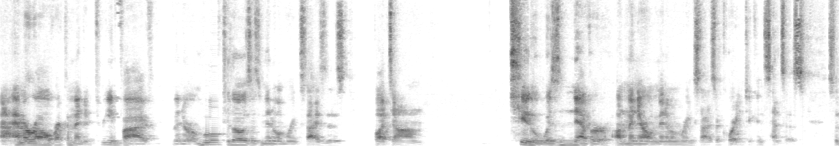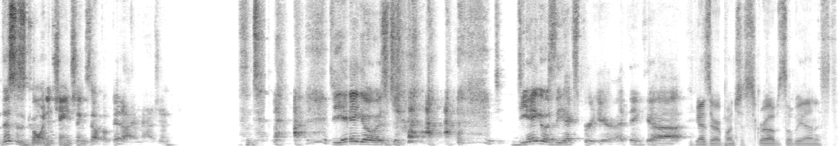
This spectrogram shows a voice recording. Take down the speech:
uh, MRL recommended three and five. Monero moved to those as minimum ring sizes, but um, two was never a Monero minimum ring size according to consensus. So this is going to change things up a bit, I imagine. Diego is Diego is the expert here. I think uh, You guys are a bunch of scrubs, I'll be honest.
